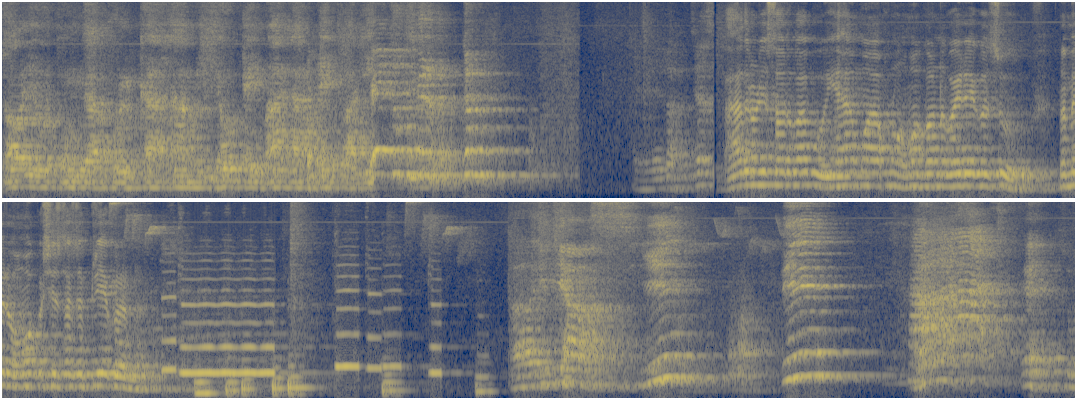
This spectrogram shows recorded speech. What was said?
सयो ढुङ्गा फुलका हामी एउटै माला नेपाली ए, चुप तिमीहरू, आदरणीय सर बाबु यहाँ म आफ्नो होमवर्क गर्न गइरहेको छु र मेरो होमवर्कको शीर्षक चाहिँ प्रिय कुरान आ, इतिहास। इ ति ए सुब।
